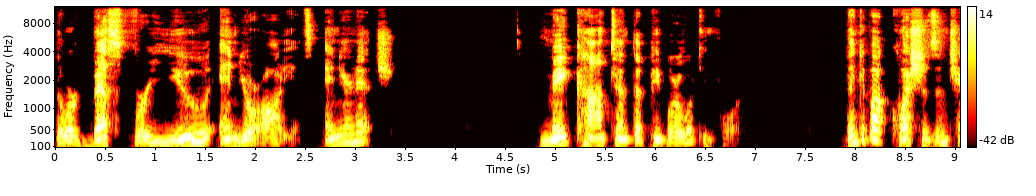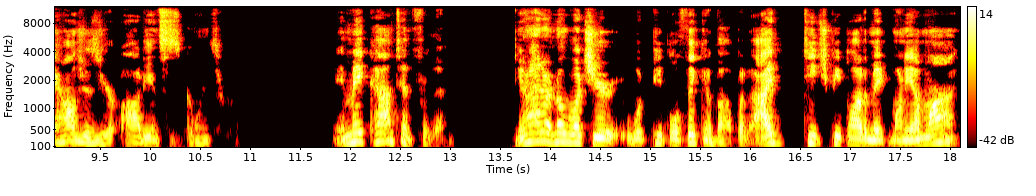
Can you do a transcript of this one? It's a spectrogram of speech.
that work best for you and your audience and your niche. Make content that people are looking for. Think about questions and challenges your audience is going through and make content for them. You know, I don't know what you're, what people are thinking about, but I teach people how to make money online.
